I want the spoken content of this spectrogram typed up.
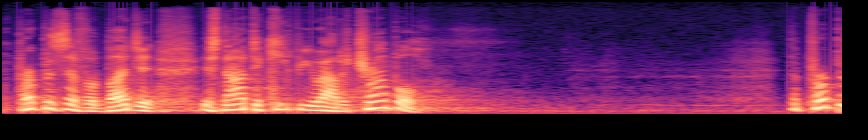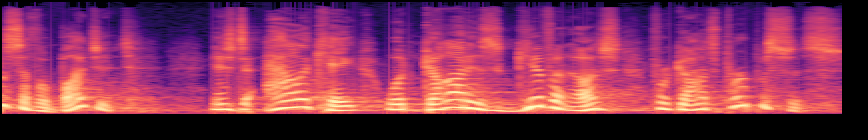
The purpose of a budget is not to keep you out of trouble. The purpose of a budget is to allocate what God has given us for God's purposes.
